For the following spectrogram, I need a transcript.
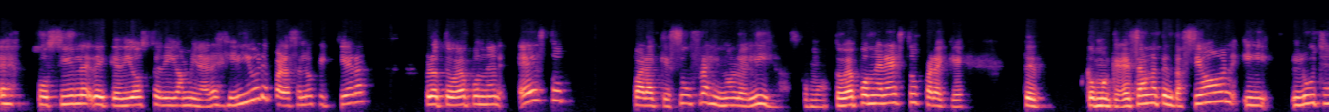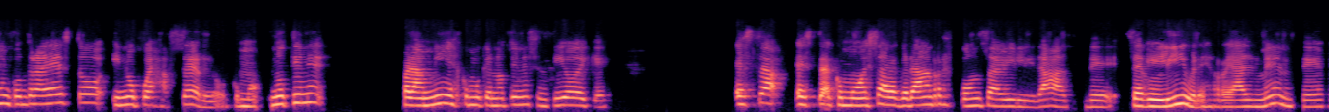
es posible de que Dios te diga, mira, eres libre para hacer lo que quieras, pero te voy a poner esto para que sufras y no lo elijas? Como te voy a poner esto para que te, como que sea una tentación y luches en contra de esto y no puedes hacerlo. Como no tiene para mí es como que no tiene sentido de que esta, esta, como esa gran responsabilidad de ser libres realmente,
